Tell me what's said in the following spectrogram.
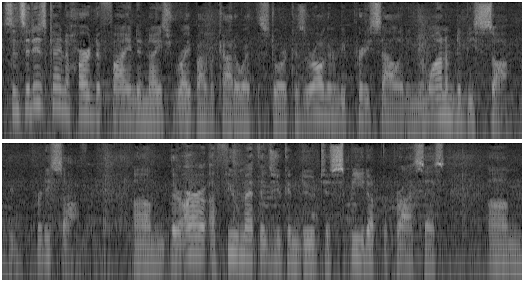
Since it is kind of hard to find a nice ripe avocado at the store because they're all going to be pretty solid and you want them to be soft, pretty soft. Um, there are a few methods you can do to speed up the process. Um,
